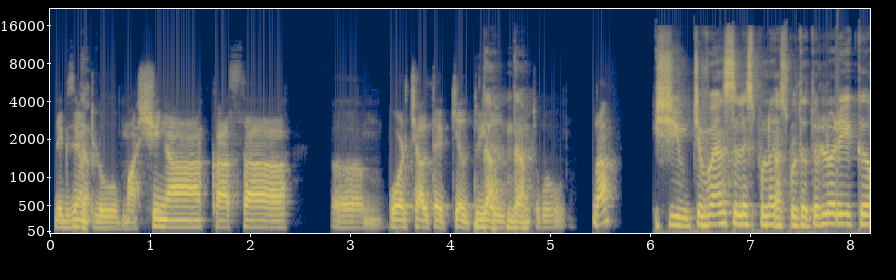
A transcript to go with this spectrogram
De exemplu, da. mașina, casa, uh, orice alte cheltuieli Da, da. pentru... Da? Și ce voiam să le spun ascultătorilor e că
